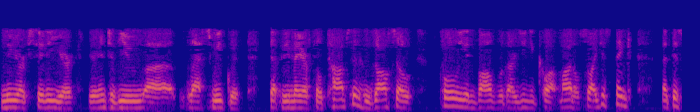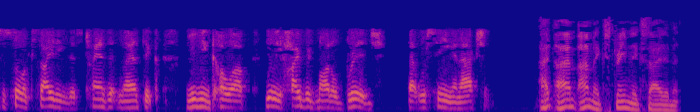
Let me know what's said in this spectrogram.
New York City. Your your interview uh, last week with Deputy Mayor Phil Thompson, who's also fully involved with our union co-op model. So I just think that this is so exciting. This transatlantic union co-op, really hybrid model bridge that we're seeing in action. I, I'm, I'm extremely excited,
